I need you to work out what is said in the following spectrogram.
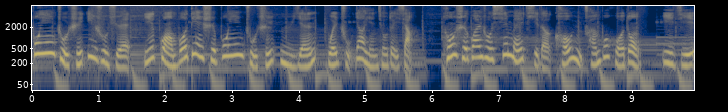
播音主持艺术学以广播电视播音主持语言为主要研究对象，同时关注新媒体的口语传播活动以及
